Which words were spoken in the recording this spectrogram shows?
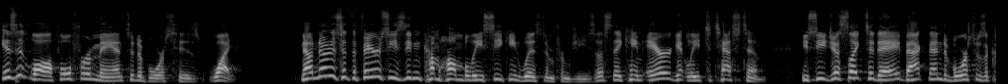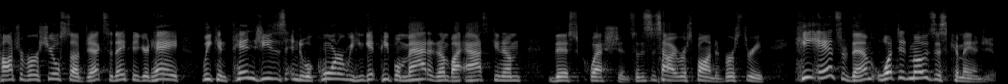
Is it lawful for a man to divorce his wife? Now, notice that the Pharisees didn't come humbly seeking wisdom from Jesus, they came arrogantly to test him. You see, just like today, back then divorce was a controversial subject, so they figured, hey, we can pin Jesus into a corner, we can get people mad at him by asking him this question. So this is how he responded. Verse 3 He answered them, What did Moses command you?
